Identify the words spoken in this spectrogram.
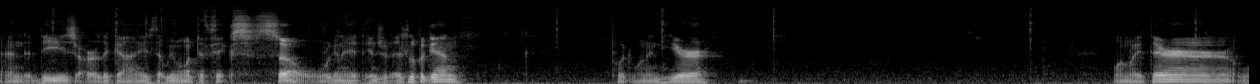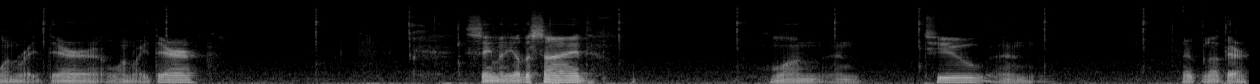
And these are the guys that we want to fix. So we're gonna hit insert edge loop again. Put one in here. One right there, one right there, one right there. Same on the other side. One and two and nope, not there.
